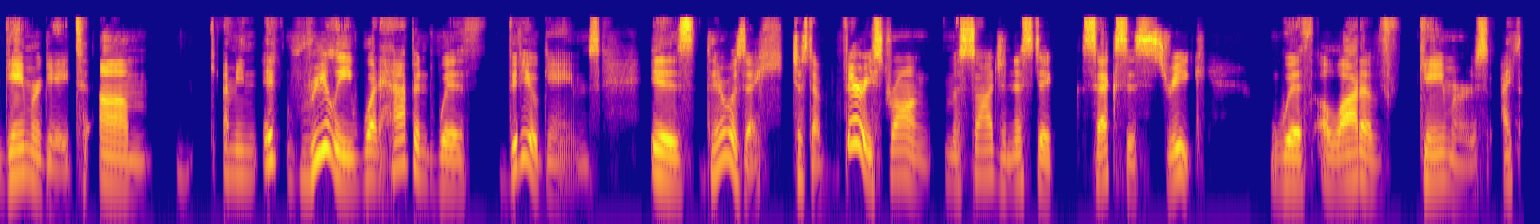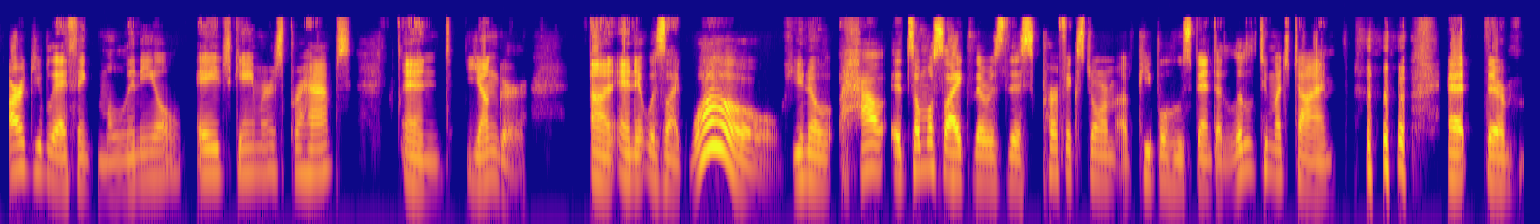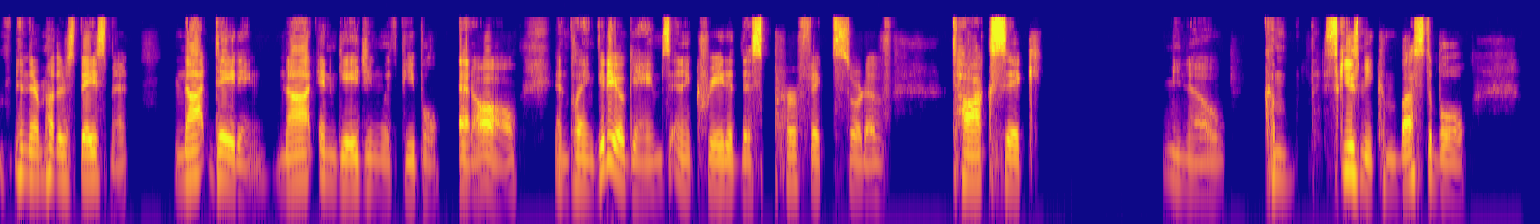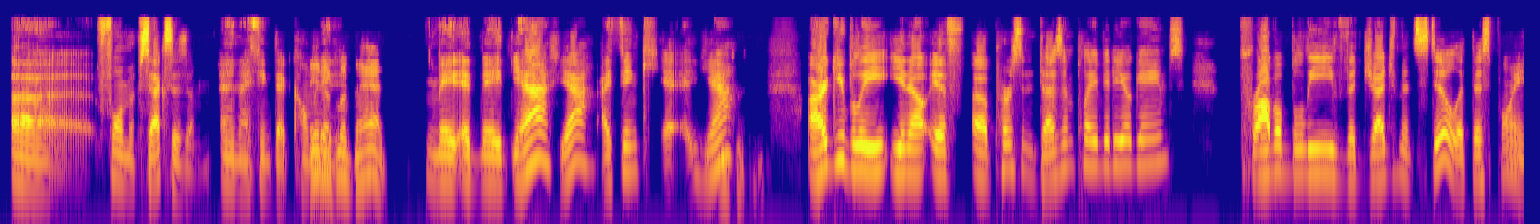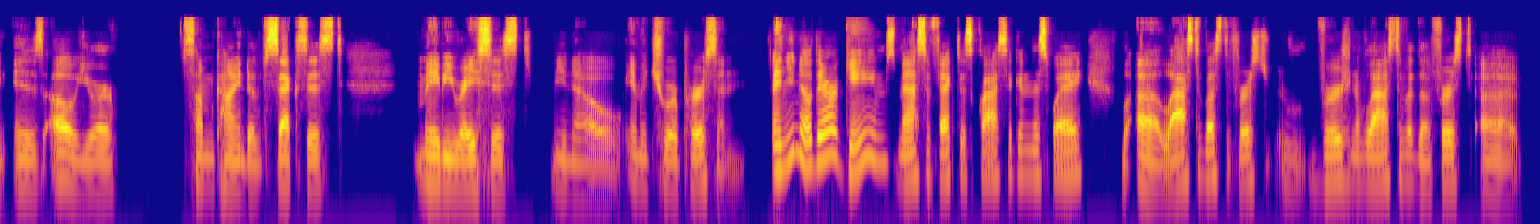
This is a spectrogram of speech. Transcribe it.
Gamergate. Um, I mean, it really what happened with video games is there was a just a very strong misogynistic sexist streak with a lot of gamers. I arguably I think millennial age gamers perhaps and younger. Uh, and it was like, whoa, you know, how it's almost like there was this perfect storm of people who spent a little too much time at their in their mother's basement, not dating, not engaging with people at all, and playing video games, and it created this perfect sort of toxic, you know, com- excuse me, combustible uh form of sexism. And i think that Made us culminated look bad. made it made yeah yeah. I think uh, yeah. Arguably you know if a person doesn't play video games probably the judgment still at this point is oh you're some kind of sexist maybe racist you know immature person and you know there are games mass effect is classic in this way uh last of us the first version of last of us the first uh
